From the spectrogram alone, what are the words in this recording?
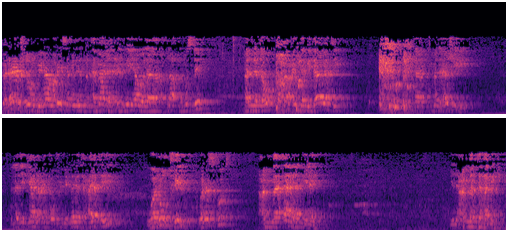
فلا يشعر بنا وليس من الأمانة العلمية ولا أخلاق المسلم أن نتوقف عند بداية منهجه الذي كان عنده في بداية حياته ونغفل ونسكت عما آل إليه. يعني عما انتهى به.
